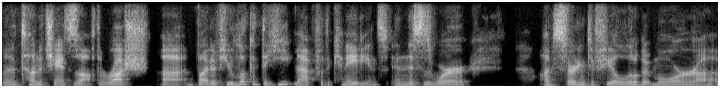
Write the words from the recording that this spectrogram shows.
a ton of chances off the rush, uh, but if you look at the heat map for the Canadians, and this is where I'm starting to feel a little bit more uh,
